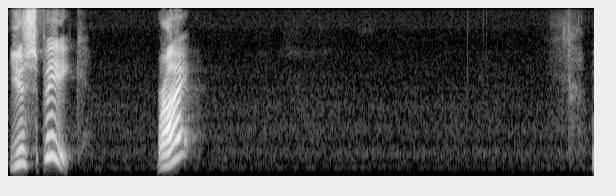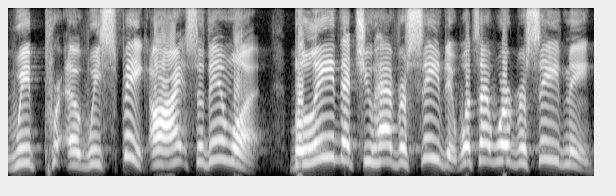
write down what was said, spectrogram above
You speak, right? We, pr- uh, we speak. All right, so then what? Believe that you have received it. What's that word receive mean?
